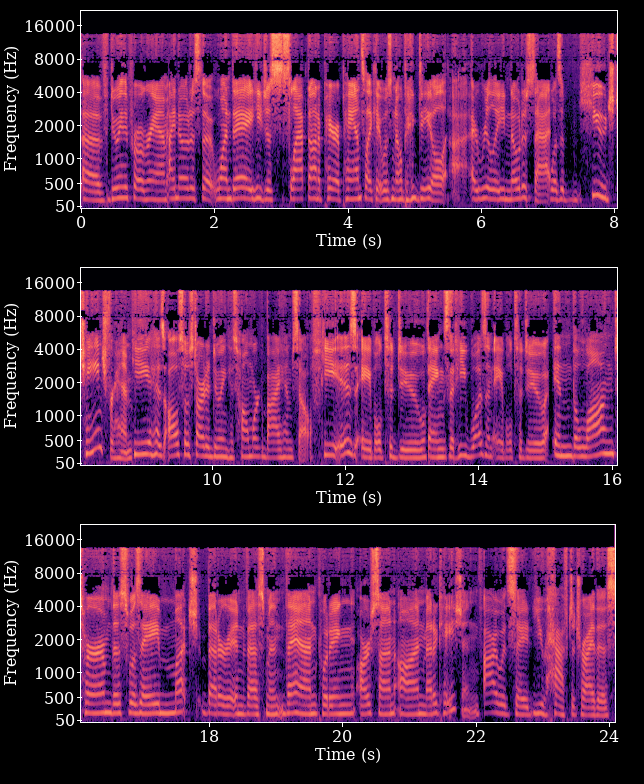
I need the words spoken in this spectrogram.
of doing the program, I noticed that one day he just slapped on a pair of pants like it was no big deal. I really noticed that was a huge change for him. He has also started doing his homework by himself. He is able to do things that he wasn't able to do. In the long term, this was a much better investment than putting our son on medication. I would say you have to try this.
